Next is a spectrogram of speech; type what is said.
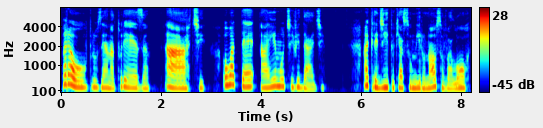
para outros, é a natureza, a arte ou até a emotividade. Acredito que assumir o nosso valor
